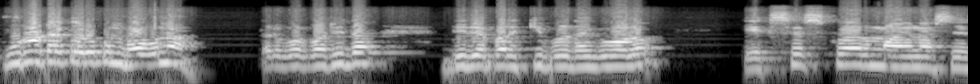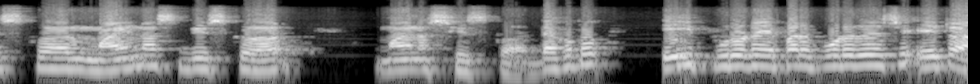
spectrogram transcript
পুরোটাকে ওরকম ভাবো না? তার উপর পাঠিয়ে দাও দিলে পরে কি পড়ে থাকবে বলো? X square minus a square minus b square minus c square দেখো তো, এই পুরোটা এপারে পড়ে রয়েছে, এটা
